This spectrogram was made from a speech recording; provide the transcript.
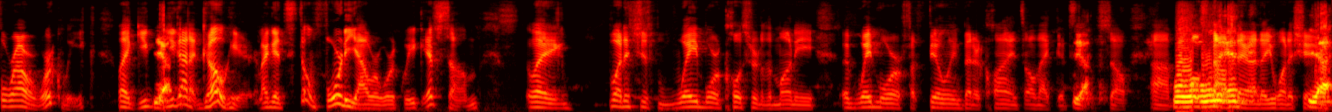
four hour work week. Like you, you got to go here. Like it's still 40 hour work week, if some. Like, but it's just way more closer to the money, uh, way more fulfilling, better clients, all that good stuff. Yeah. So um, well, I'll stop and, there. I know you want to share. Yeah.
